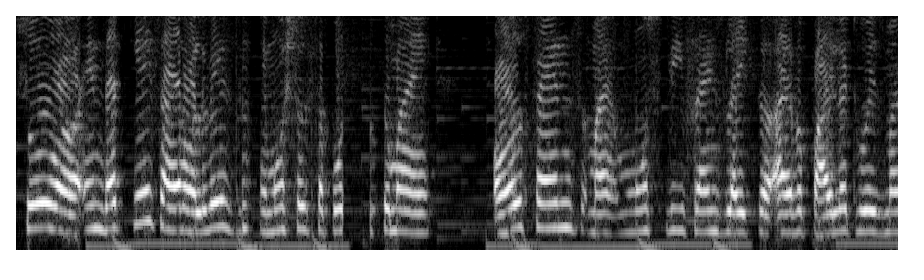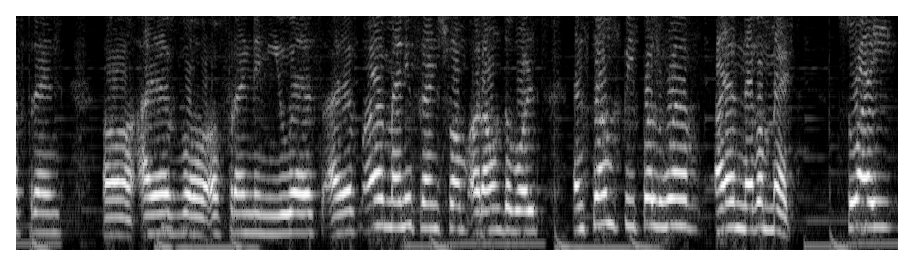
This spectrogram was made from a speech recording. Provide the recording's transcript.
So uh, in that case i have always emotional support to my all friends my mostly friends like uh, i have a pilot who is my friend uh, i have uh, a friend in us i have i have many friends from around the world and some people who have i have never met. So i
